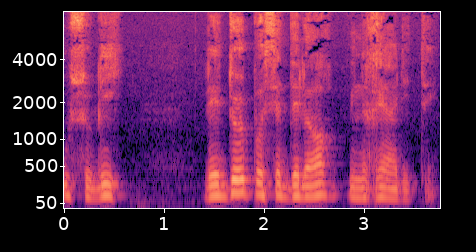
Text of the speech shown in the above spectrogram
ou se lit. Les deux possèdent dès lors une réalité.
